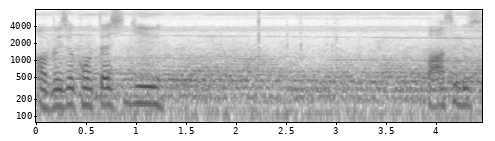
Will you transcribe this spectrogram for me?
Às vezes acontece de pássaros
